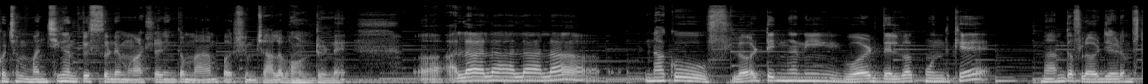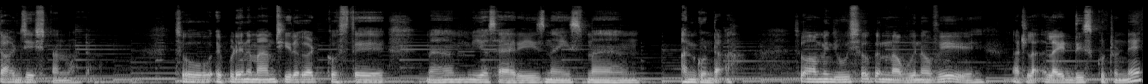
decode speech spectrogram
కొంచెం మంచిగా అనిపిస్తుండే మాట్లాడి. ఇంకా మ్యామ్ పర్ఫ్యూమ్ చాలా బాగుంటుండే. అలా అలా అలా అలా. నాకు ఫ్లర్టింగ్ అని వర్డ్ తెలియక ముందుకే మ్యామ్తో ఫ్లర్ట్ చేయడం స్టార్ట్ చేసిన అనమాట సో ఎప్పుడైనా మ్యామ్ చీర కట్టుకొస్తే ma'am your saris nice ma'am అనుకుంటా. సో ఆమె చూసి ఒక నవ్వు నవ్వి అట్లా లైట్ తీసుకుంటుండే.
